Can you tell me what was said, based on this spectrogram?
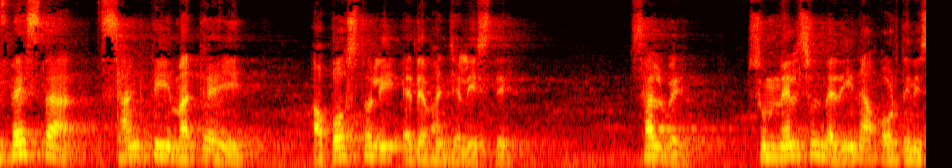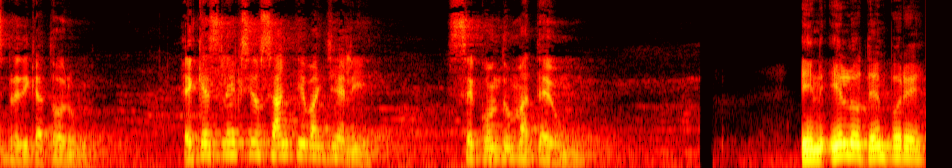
festa Sancti Mattei, apostoli ed evangelisti. Salve, sum Nelson Medina ordinis predicatorum. Ec es lexio Sancti Evangelii, secundum Matteum. In illo tempore,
